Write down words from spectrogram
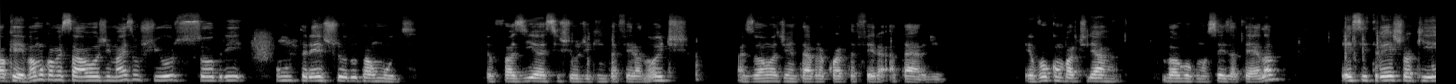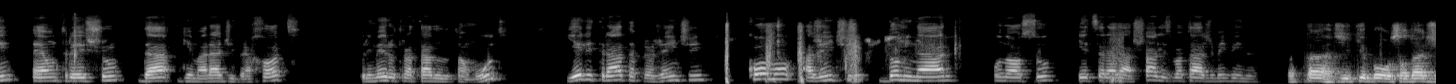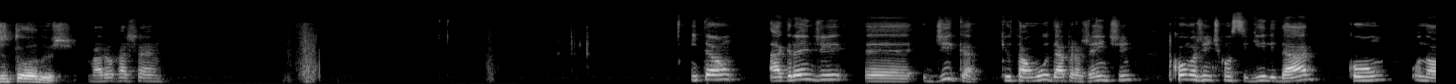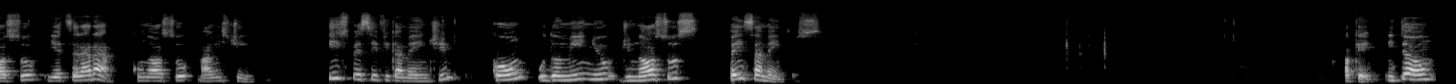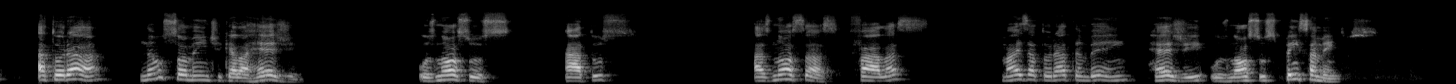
Ok, vamos começar hoje mais um shiur sobre um trecho do Talmud. Eu fazia esse shiur de quinta-feira à noite, mas vamos adiantar para quarta-feira à tarde. Eu vou compartilhar logo com vocês a tela. Esse trecho aqui é um trecho da Gemara de Brachot, primeiro tratado do Talmud, e ele trata para a gente como a gente dominar o nosso Yetzirará. Charles, boa tarde, bem-vindo. Boa tarde, que bom, saudade de todos. Baruch Hashem. Então, a grande é, dica que o Talmud dá para a gente, como a gente conseguir lidar com o nosso Yetzirará, com o nosso mau instinto. Especificamente, com o domínio de nossos pensamentos. Ok, então a Torá não somente que ela rege os nossos atos, as nossas falas, mas a Torá também rege os nossos pensamentos.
